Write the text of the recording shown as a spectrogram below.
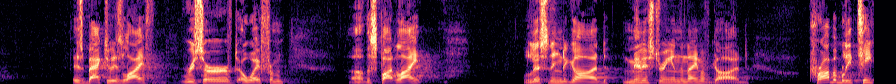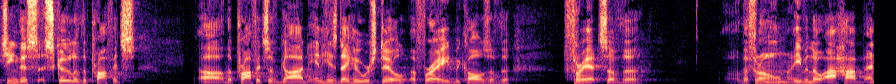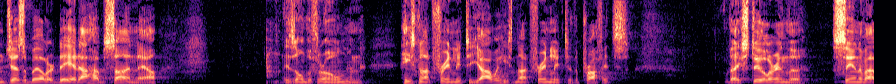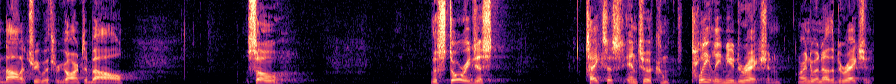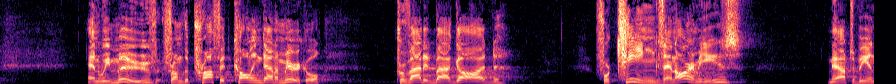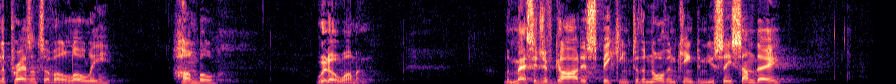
is back to his life reserved away from uh, the spotlight, listening to God, ministering in the name of God, probably teaching this school of the prophets uh, the prophets of God in his day who were still afraid because of the threats of the, the throne, even though Ahab and Jezebel are dead, Ahab's son now is on the throne, and he's not friendly to Yahweh, he's not friendly to the prophets. They still are in the sin of idolatry with regard to Baal. So, the story just takes us into a completely new direction or into another direction. And we move from the prophet calling down a miracle provided by God for kings and armies now to be in the presence of a lowly, humble widow woman. The message of God is speaking to the northern kingdom. You see, someday,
